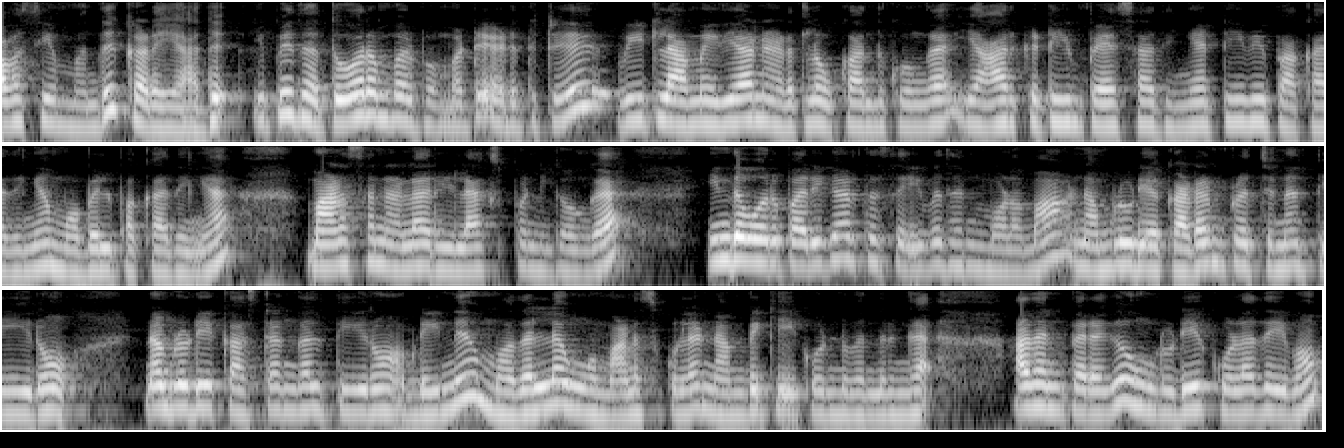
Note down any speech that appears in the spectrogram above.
அவசியம் வந்து கிடையாது. இப்போ இந்த துவரம்பருப்பை மட்டும் எடுத்துகிட்டு வீட்டில் அமைதியான இடத்துல உட்காந்துக்கோங்க. யாருக்கிட்டேயும் பேசாதீங்க டிவி பார்க்காதீங்க மொபைல் பார்க்காதீங்க. மனசை நல்லா ரிலாக்ஸ் பண்ணிக்கோங்க. இந்த ஒரு பரிகாரத்தை செய்வதன் மூலமாக நம்மளுடைய கடன் பிரச்சனை தீரும் நம்மளுடைய கஷ்டங்கள் தீரும் அப்படின்னு முதல்ல உங்கள் மனசுக்குள்ளே நம்பிக்கையை கொண்டு வந்துருங்க. அதன் பிறகு உங்களுடைய குலதெய்வம்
